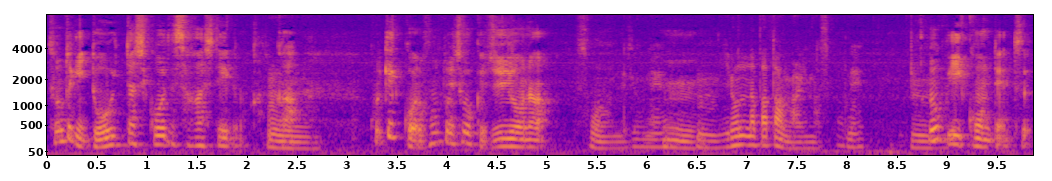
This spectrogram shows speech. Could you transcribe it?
その時にどういった思考で探しているのかとか、うん。これ結構本当にすごく重要なそうなんですよね。うん。うん。いろんなパターンがありますからね。うん。すごくいいコンテンツ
